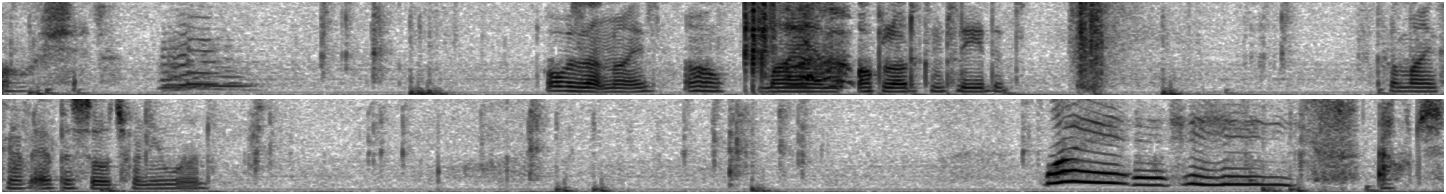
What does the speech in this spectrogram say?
Oh shit. What was that noise? Oh, my um, upload completed. For Minecraft episode 21. Way! Ouch.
